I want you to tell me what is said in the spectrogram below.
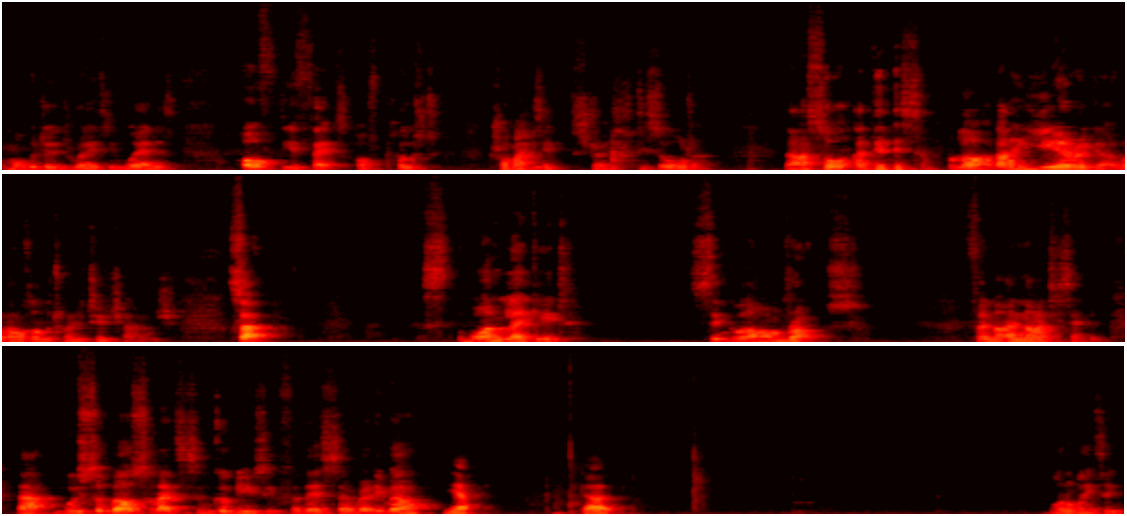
And what we're doing is raising awareness of the effects of post traumatic stress disorder. Now I saw I did this a lot about a year ago when I was on the 22 challenge. So one-legged single arm rows for 90 seconds. Now we've Mel selected some good music for this. So ready, Mel? Yep. Go. What I'm waiting?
